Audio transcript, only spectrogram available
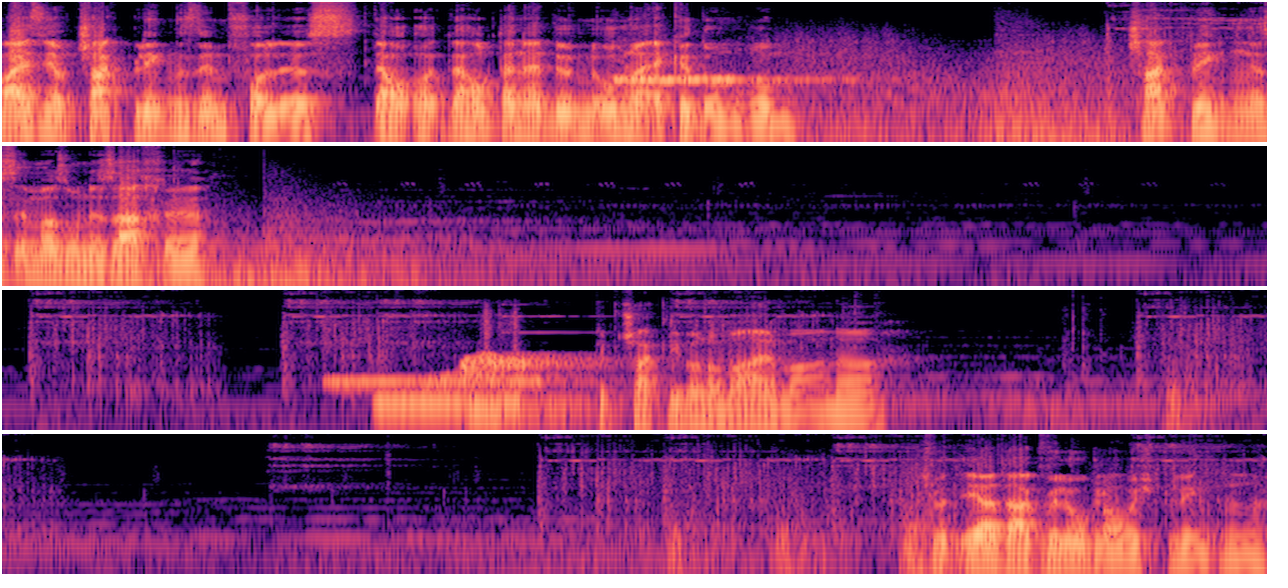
Weiß nicht, ob Chuck Blinken sinnvoll ist. Der, der hockt dann halt in irgendeiner Ecke dumm rum. Chuck Blinken ist immer so eine Sache. Gib Chuck lieber normal Mana. Ich würde eher Dark Willow, glaube ich, blinken.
